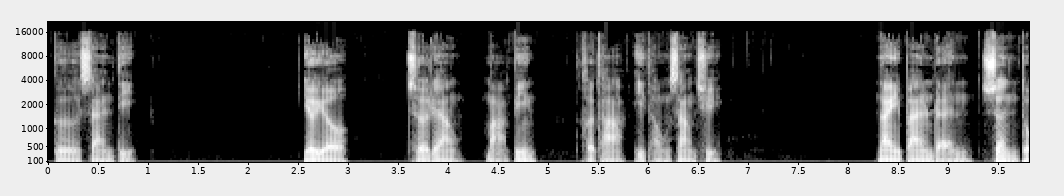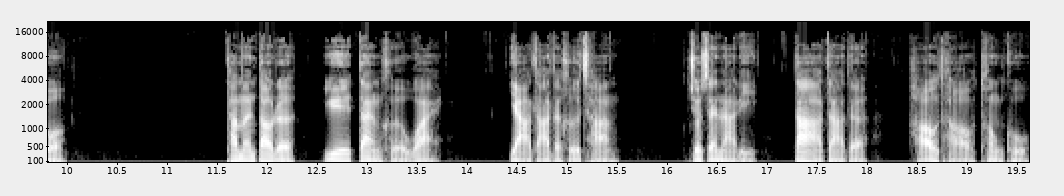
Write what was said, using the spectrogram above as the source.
歌山地，又有车辆、马兵和他一同上去。那一班人甚多，他们到了约旦河外亚达的河场，就在那里大大的嚎啕痛哭。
